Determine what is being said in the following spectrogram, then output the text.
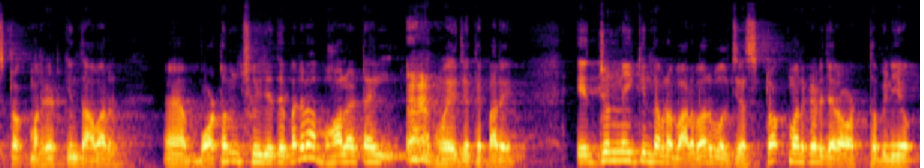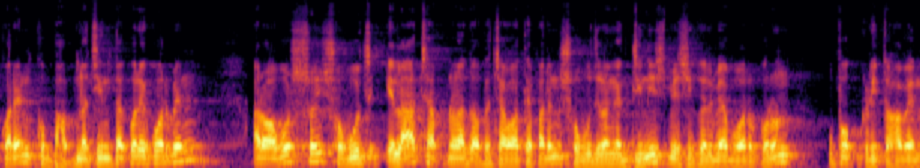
স্টক মার্কেট কিন্তু আবার বটম ছুঁয়ে যেতে পারে বা ভলাটাইল হয়ে যেতে পারে। এর জন্যই কিন্তু আমরা বারবার বলছি স্টক মার্কেটে যারা অর্থ বিনিয়োগ করেন, খুব ভাবনা চিন্তা করে করবেন। আর অবশ্যই সবুজ এলাচ আপনারা তাতে চাওয়াতে পারেন, সবুজ রঙের জিনিস বেশি করে ব্যবহার করুন, উপকৃত হবেন।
